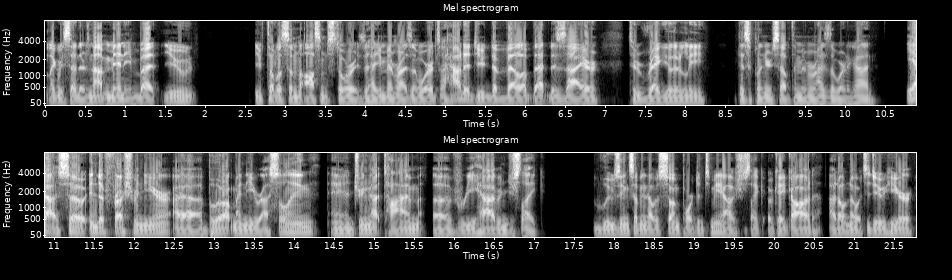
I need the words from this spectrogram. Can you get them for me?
like we said, there's not many, but you you've told us some awesome stories of how you memorize the word. So how did you develop that desire to regularly discipline yourself to memorize the word of God? Yeah, so into freshman year, I uh, blew out my knee wrestling, and during that time of rehab and just like losing something that was so important to me, I was just like, okay, God, I don't know what to do here.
